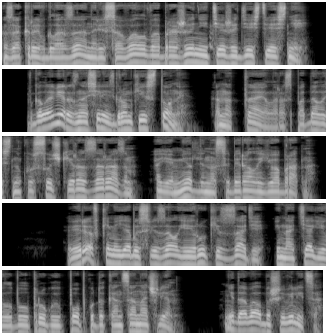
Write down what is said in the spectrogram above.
Закрыв глаза, нарисовал в воображении те же действия с ней. В голове разносились громкие стоны. Она таяла, распадалась на кусочки раз за разом, а я медленно собирал ее обратно. Веревками я бы связал ей руки сзади и натягивал бы упругую попку до конца на член. Не давал бы шевелиться,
